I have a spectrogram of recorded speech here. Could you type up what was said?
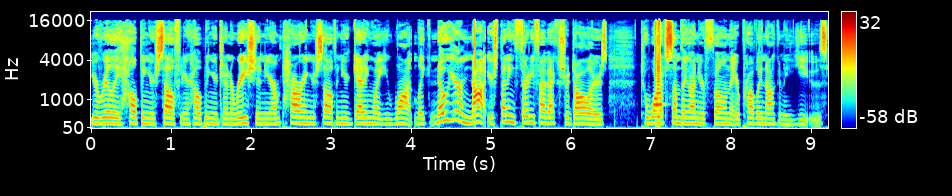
you're really helping yourself and you're helping your generation you're empowering yourself and you're getting what you want like no you're not you're spending 35 extra dollars to watch something on your phone that you're probably not going to use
